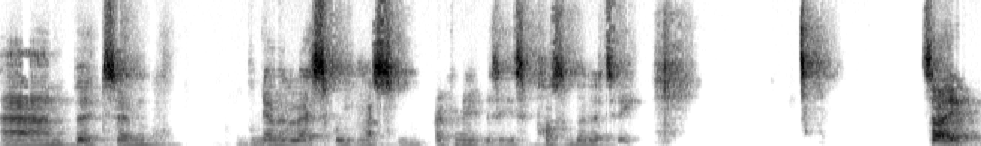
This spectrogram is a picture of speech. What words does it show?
um, but um, nevertheless, we must recognize it's a possibility. So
